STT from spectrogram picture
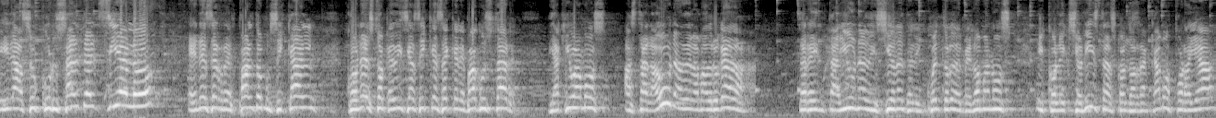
Y la sucursal del cielo en ese respaldo musical con esto que dice así que sé que les va a gustar. Y aquí vamos hasta la una de la madrugada. 31 ediciones del encuentro de melómanos y coleccionistas cuando arrancamos por allá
